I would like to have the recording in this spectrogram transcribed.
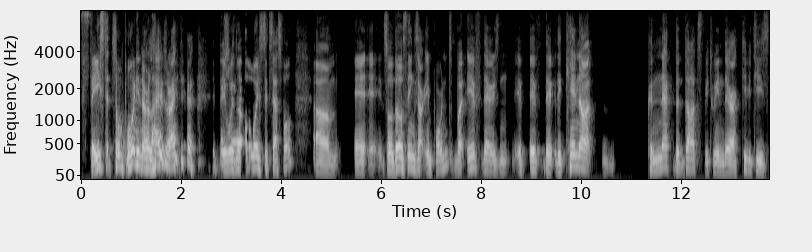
faced at some point in our lives, right? it, it sure. was not always successful. Um, and, and, so those things are important. But if there's if if they, they cannot connect the dots between their activities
